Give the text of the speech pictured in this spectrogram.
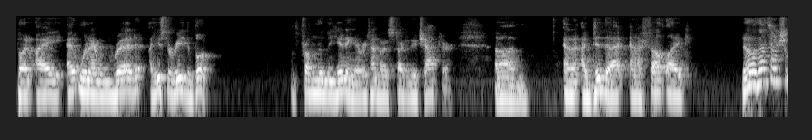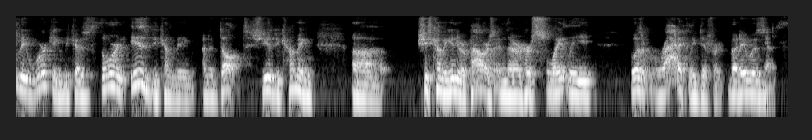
but I when I read, I used to read the book from the beginning every time I would start a new chapter, um, and I did that, and I felt like no, that's actually working because Thorn is becoming an adult. She is becoming, uh, she's coming into her powers, and her slightly, wasn't radically different, but it was, yes.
